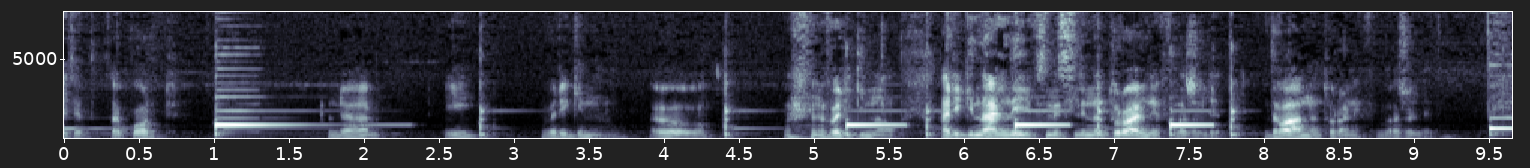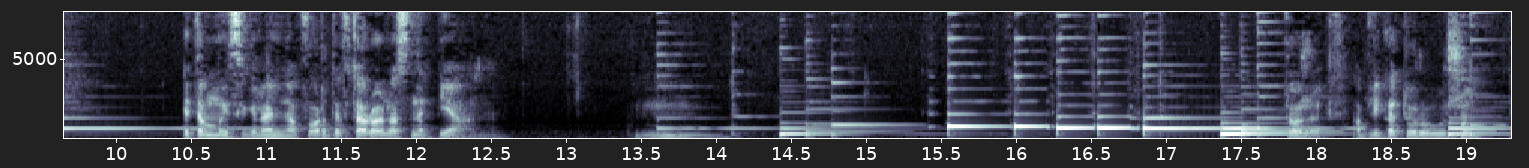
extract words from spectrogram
опять этот аккорд. Да, и в оригинал. О, в оригинал. Оригинальный, в смысле, натуральный флажолет. Два натуральных флажолета. Это мы сыграли на форте, второй раз на пиано. Тоже аппликатуру лучше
